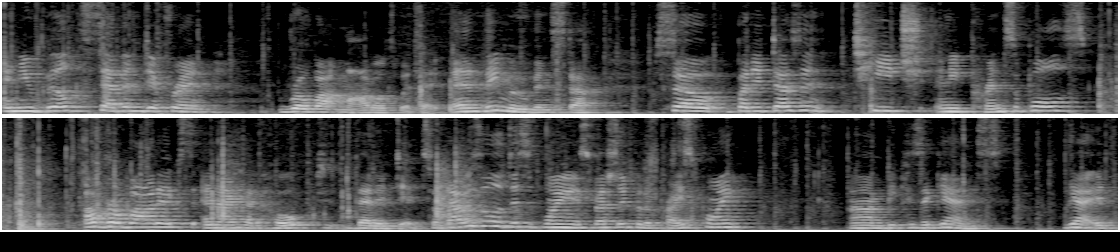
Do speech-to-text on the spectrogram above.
and you build seven different robot models with it and they move and stuff. So but it doesn't teach any principles of robotics and i had hoped that it did. So that was a little disappointing especially for the price point um, because again yeah it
